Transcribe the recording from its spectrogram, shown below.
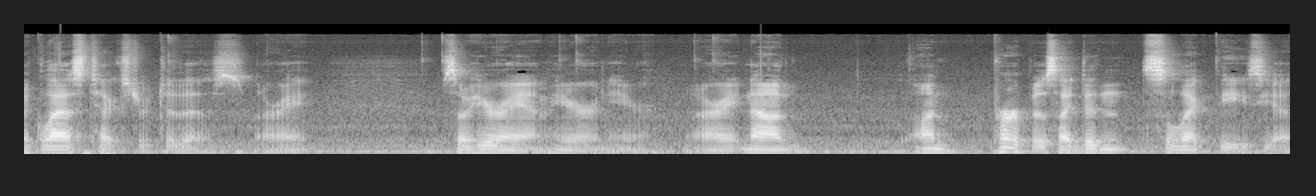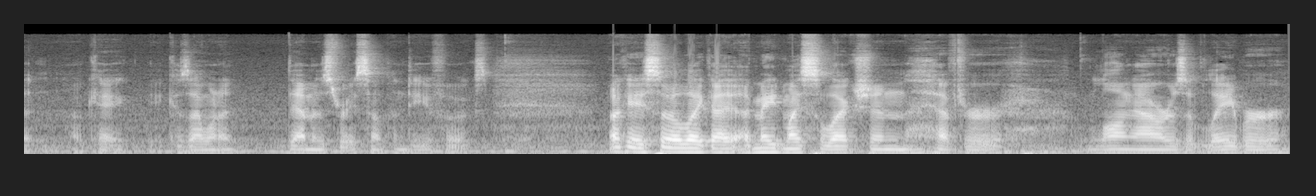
a glass texture to this, alright? So here I am, here and here. Alright, now on purpose, I didn't select these yet, okay, because I want to demonstrate something to you folks. Okay, so like I, I made my selection after long hours of labor.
